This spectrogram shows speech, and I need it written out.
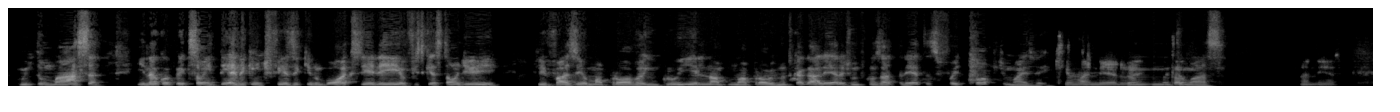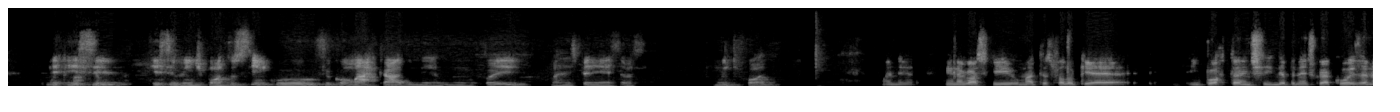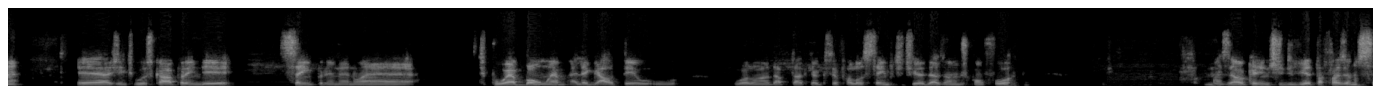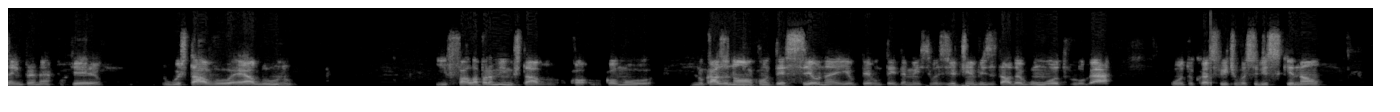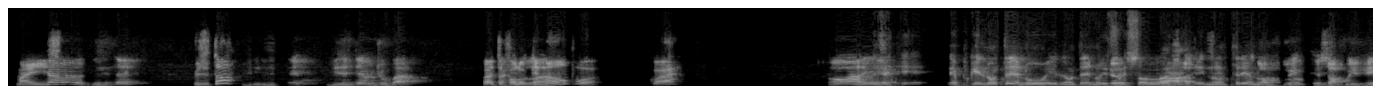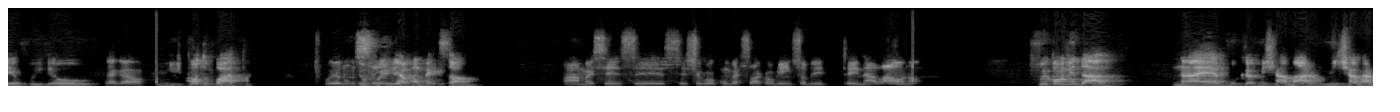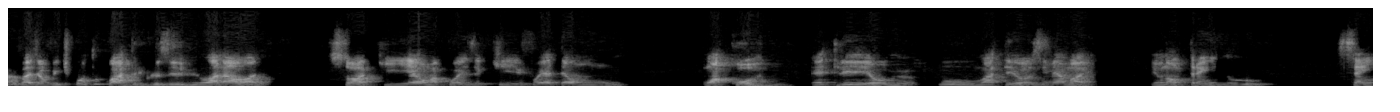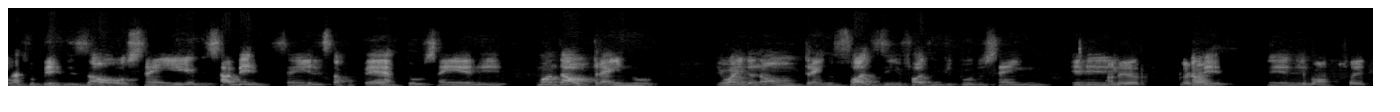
muito massa. E na competição interna que a gente fez aqui no box, ele, eu fiz questão de, de fazer uma prova, incluir ele na, numa prova junto com a galera, junto com os atletas. Foi top demais, velho. Que maneiro, Foi velho. muito Top. massa. Maneiro. Esse, esse 20.5 ficou marcado mesmo. Foi uma experiência muito foda. Maneiro. E um negócio que o Matheus falou que é importante, independente de qualquer coisa, né? É a gente buscar aprender sempre, né? Não é. Tipo, é bom, é, é legal ter o, o, o aluno adaptado, que é o que você falou, sempre te tira da zona de conforto. Mas é o que a gente devia estar fazendo sempre, né? Porque o Gustavo é aluno e fala para mim, Gustavo, co- como no caso não aconteceu, né? E eu perguntei também se você já tinha visitado algum outro lugar, um outro CrossFit, você disse que não. Mas Não, eu visitei. visitou? Visitei, visitei o Juba. Ué, tu falou que não, pô. Qual é? É, é porque ele não treinou, ele não treinou, ele Eu- foi só eu lá, só- ele não eu treinou. só fui- eu só fui ver, eu fui ver o Legal. 20.4. Tipo, eu não Eu sei. fui ver a competição. Ah, mas você, chegou a conversar com alguém sobre treinar lá ou não? Fui convidado. Na época me chamaram, me chamaram para fazer o 20.4, inclusive, lá na hora. Só que é uma coisa que foi até um, um acordo entre eu, o Matheus e minha mãe. Eu não treino sem a supervisão ou sem ele saber, sem ele estar por perto ou sem ele mandar o treino. Eu ainda não treino sozinho, sozinho de tudo, sem ele Maneiro. Legal. saber. Que Ele... bom, isso aí.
